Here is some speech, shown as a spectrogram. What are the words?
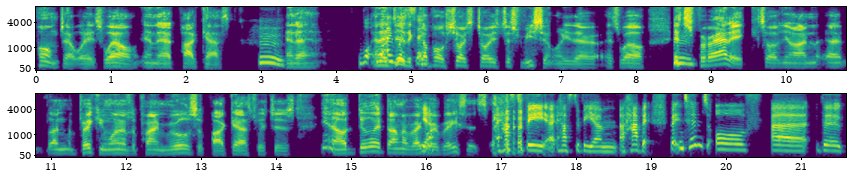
poems that way as well in that podcast. Mm. And I what, and I did a say. couple of short stories just recently there as well. It's mm. sporadic, so you know I'm uh, I'm breaking one of the prime rules of podcast, which is you know do it on a regular yeah. basis. it has to be it has to be um, a habit. But in terms of uh, the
